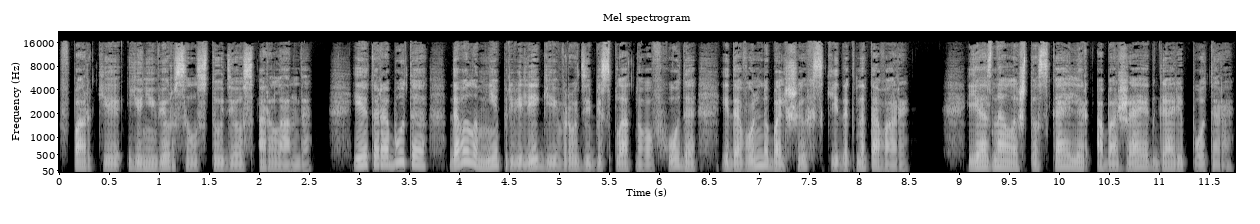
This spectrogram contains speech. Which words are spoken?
в парке Universal Studios Орландо, и эта работа давала мне привилегии вроде бесплатного входа и довольно больших скидок на товары. Я знала, что Скайлер обожает Гарри Поттера,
